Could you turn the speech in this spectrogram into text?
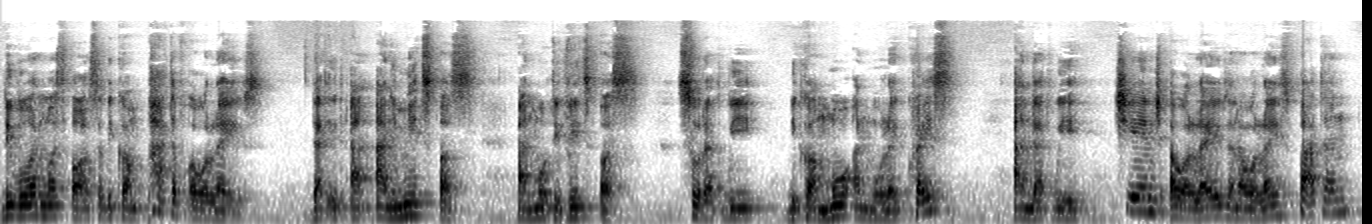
the word must also become part of our lives, that it animates us and motivates us so that we become more and more like Christ and that we change our lives and our lives pattern.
